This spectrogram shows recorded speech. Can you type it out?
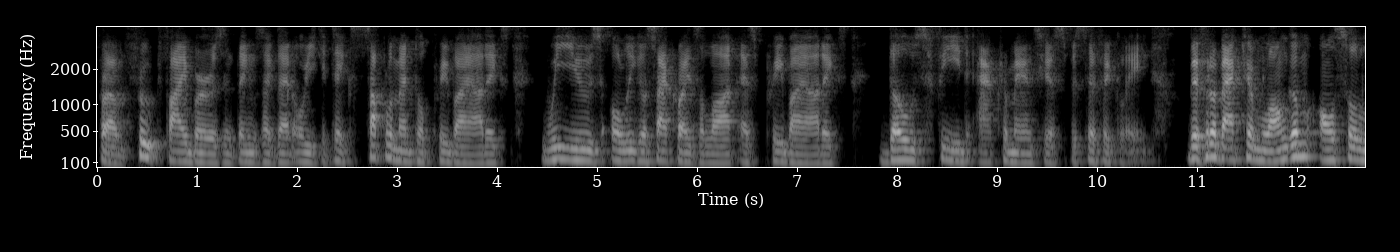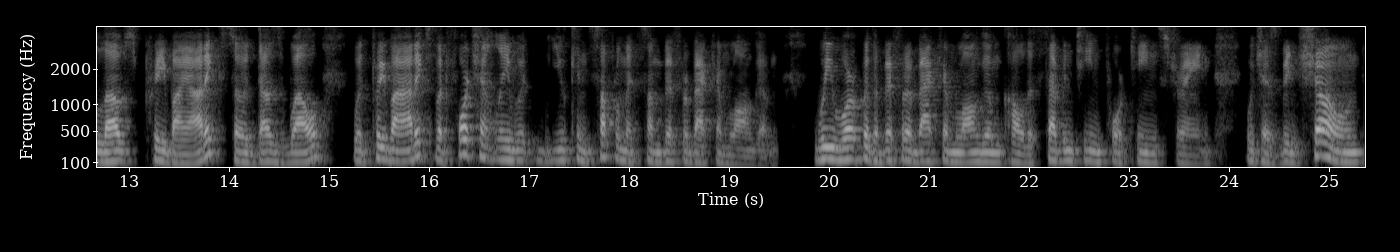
from fruit fibers and things like that, or you can take supplemental prebiotics. We use oligosaccharides a lot as prebiotics. Those feed Akkermansia specifically. Bifidobacterium longum also loves prebiotics, so it does well with prebiotics. But fortunately, you can supplement some Bifidobacterium longum we work with a Bifidobacterium longum called the 1714 strain, which has been shown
